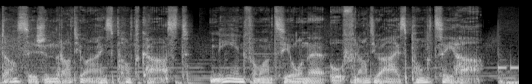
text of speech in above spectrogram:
Das ist ein Radio 1 Podcast. Mehr Informationen auf radio1.ch.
